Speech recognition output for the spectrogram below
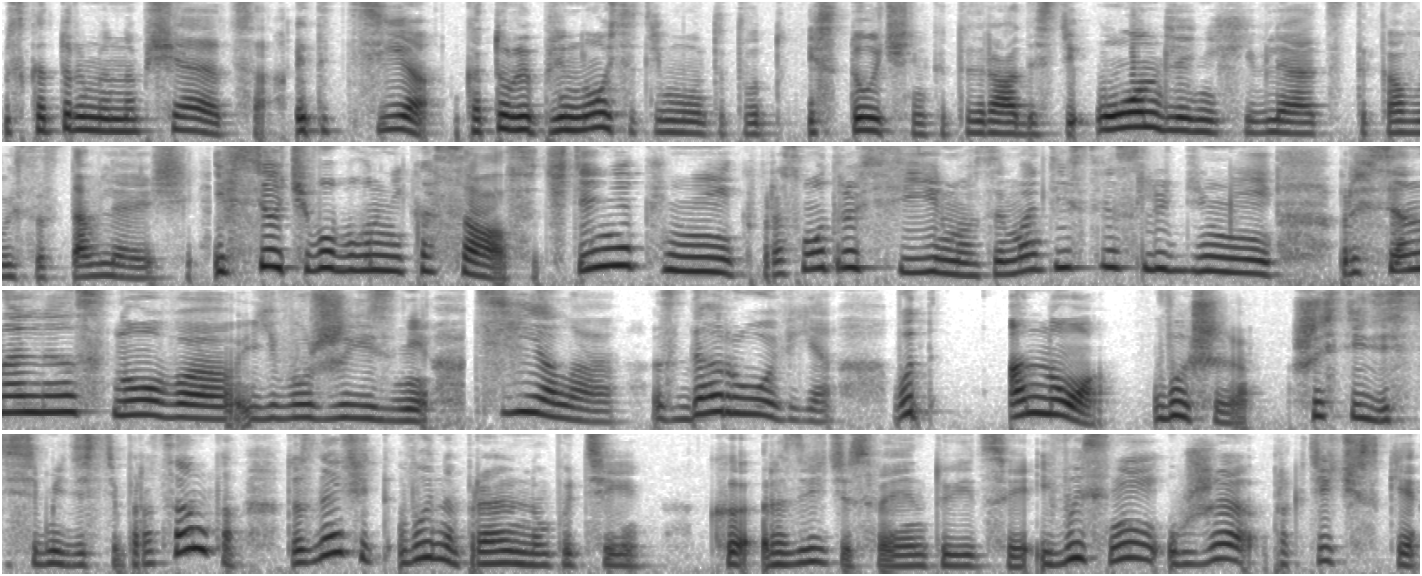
с которыми он общается, это те, которые приносят ему этот вот источник этой радости, он для них является таковой составляющей. И все, чего бы он ни касался, чтение книг, просмотр фильмов, взаимодействие с людьми, профессиональная основа его жизни, тело, здоровье, вот оно выше 60-70%, то значит вы на правильном пути к развитию своей интуиции, и вы с ней уже практически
